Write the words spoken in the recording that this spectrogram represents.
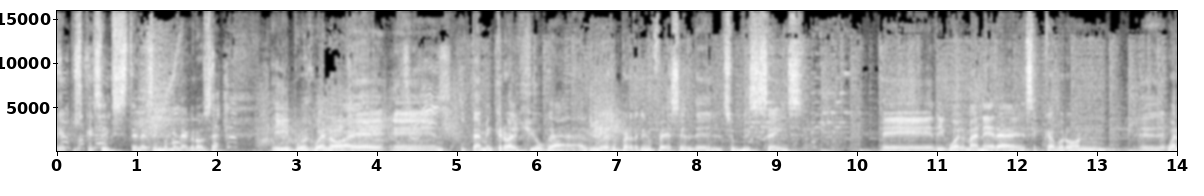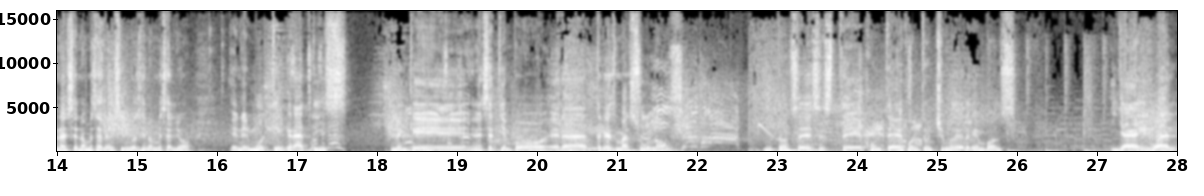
que pues que sí existe la singo milagrosa. Y pues bueno, eh, y también creo al Hyuga, al Hyuga Super Dream Fest, el del Sub 16 eh, de igual manera, ese cabrón. Eh, bueno, ese no me salió en single, sino me salió en el multi gratis. Ven que en ese tiempo era 3 más 1. Entonces, este, junté, junté un chingo de Dream Balls. Y ya igual,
